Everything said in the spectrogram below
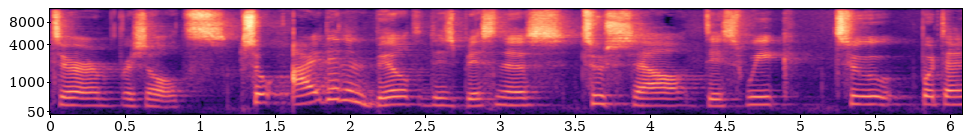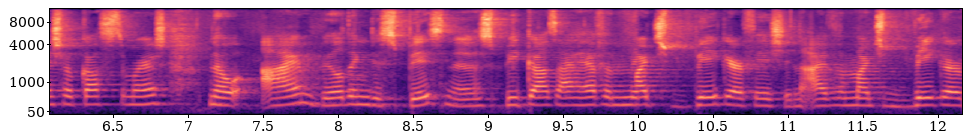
term results. So I didn't build this business to sell this week to potential customers. No, I'm building this business because I have a much bigger vision. I have a much bigger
